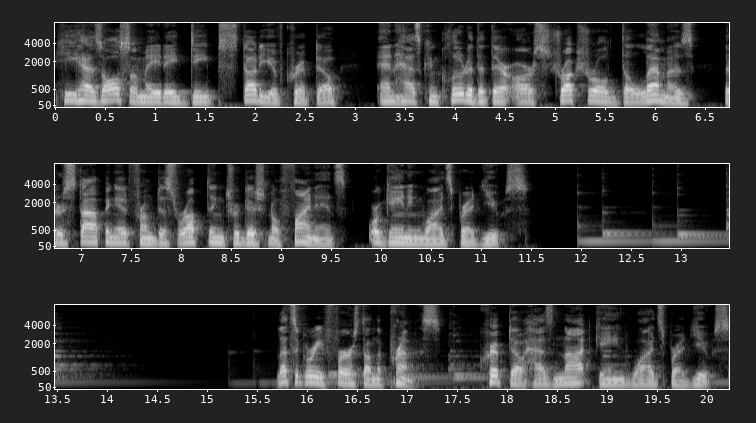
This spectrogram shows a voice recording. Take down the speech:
he has also made a deep study of crypto and has concluded that there are structural dilemmas that are stopping it from disrupting traditional finance or gaining widespread use. Let's agree first on the premise crypto has not gained widespread use.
